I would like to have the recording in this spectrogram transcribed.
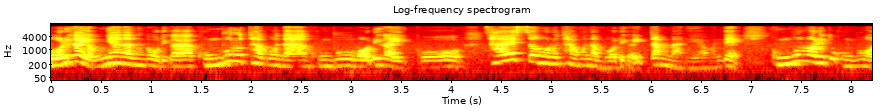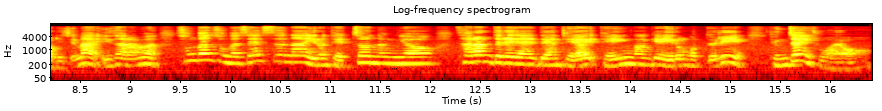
머리가 영리하다는 건 우리가 공부로 타고난 공부 머리가 있고 사회성으로 타고난 머리가 있단 말이에요. 근데 공부 머리도 공부 머리지만 이 사람은 순간순간 센스나 이런 대처 능력, 사람들에 대한 대, 대인관계 이런 것들이 굉장히 좋아요.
